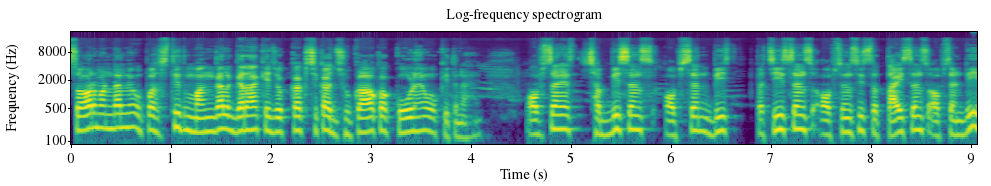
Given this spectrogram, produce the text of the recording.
सौर मंडल में उपस्थित मंगल ग्रह के जो कक्ष का झुकाव का कोण है वो कितना है? ऑप्शन है छब्बीस अंश, ऑप्शन बी पच्चीस अंश ऑप्शन सी सत्ताईस अंश ऑप्शन डी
